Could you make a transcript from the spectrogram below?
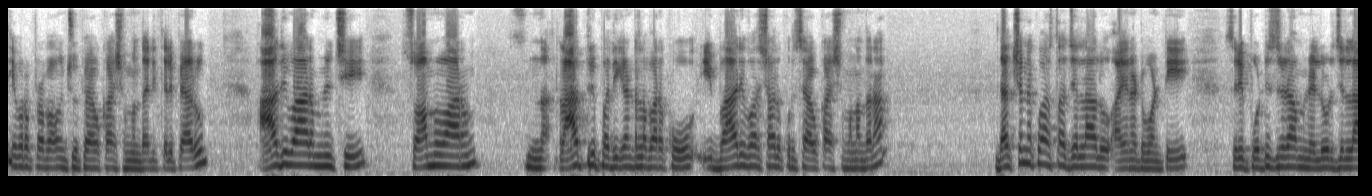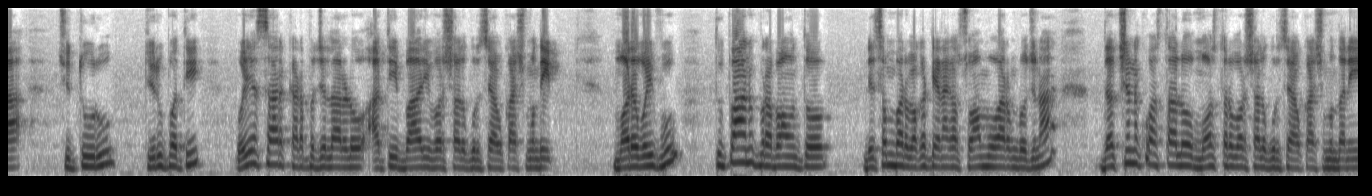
తీవ్ర ప్రభావం చూపే అవకాశం ఉందని తెలిపారు. ఆదివారం నుంచి సోమవారం రాత్రి పది గంటల వరకు ఈ భారీ వర్షాలు కురిసే అవకాశం ఉన్నందున దక్షిణ కోస్తా జిల్లాలు అయినటువంటి శ్రీ పొట్టి శ్రీరామ్ నెల్లూరు జిల్లా చిత్తూరు తిరుపతి వైఎస్ఆర్ కడప జిల్లాలలో అతి భారీ వర్షాలు కురిసే అవకాశం ఉంది. మరోవైపు తుపాను ప్రభావంతో డిసెంబర్ ఒకటి అనగా సోమవారం రోజున దక్షిణ కోస్తాలో మోస్తరు వర్షాలు కురిసే అవకాశం ఉందని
